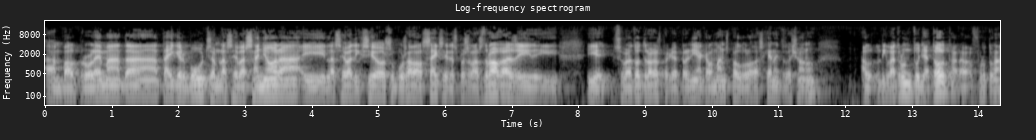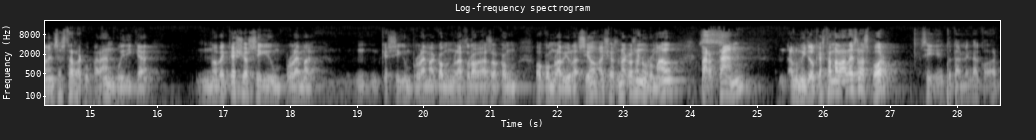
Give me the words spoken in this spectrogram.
Amb el problema de Tiger Woods amb la seva senyora i la seva addicció suposada al sexe i després a les drogues i, i, i sobretot drogues perquè prenia calmants pel dolor d'esquena i tot això, no? El, li va trontollar tot, ara afortunadament s'està recuperant, vull dir que no veig que això sigui un problema que sigui un problema com les drogues o com, o com la violació, això és una cosa normal. Per tant, a lo millor el que està malalt és l'esport. Sí, totalment d'acord,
